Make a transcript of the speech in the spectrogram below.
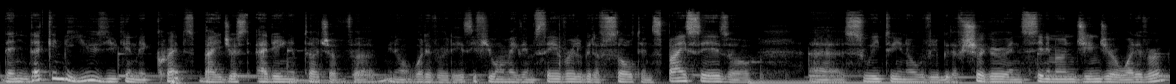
then that can be used. You can make crepes by just adding a touch of, uh, you know, whatever it is. If you want to make them savory, a little bit of salt and spices, or uh, sweet, you know, with a little bit of sugar and cinnamon, ginger, whatever,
